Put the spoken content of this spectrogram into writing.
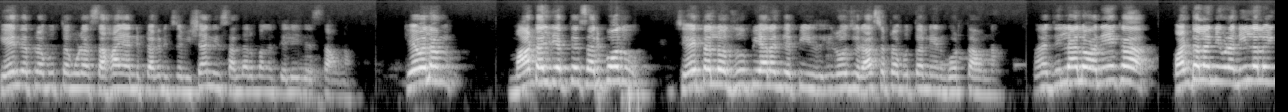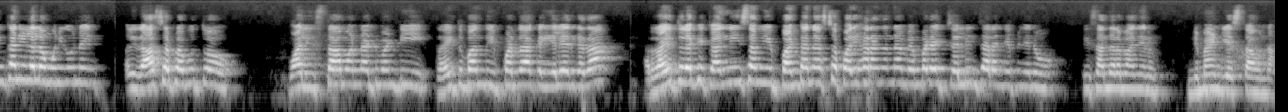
కేంద్ర ప్రభుత్వం కూడా సహాయాన్ని ప్రకటించిన విషయాన్ని ఈ సందర్భంగా తెలియజేస్తా ఉన్నాం. కేవలం మాటలు చెప్తే సరిపోదు. చేతల్లో చూపియాలని చెప్పి ఈరోజు రాష్ట్ర ప్రభుత్వాన్ని నేను కోరుతా ఉన్నా. మన జిల్లాలో అనేక పంటలన్నీ కూడా నీళ్ళలో ఇంకా నీళ్ళలో మునిగి ఉన్నాయి. మరి రాష్ట్ర ప్రభుత్వం వాళ్ళు ఇస్తామన్నటువంటి రైతు బంధు ఇప్పటిదాకా ఇవ్వలేదు కదా. రైతులకి కనీసం ఈ పంట నష్ట పరిహారాన్ని వెంబడే చెల్లించాలని చెప్పి నేను ఈ సందర్భంగా నేను డిమాండ్ చేస్తా ఉన్నా.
